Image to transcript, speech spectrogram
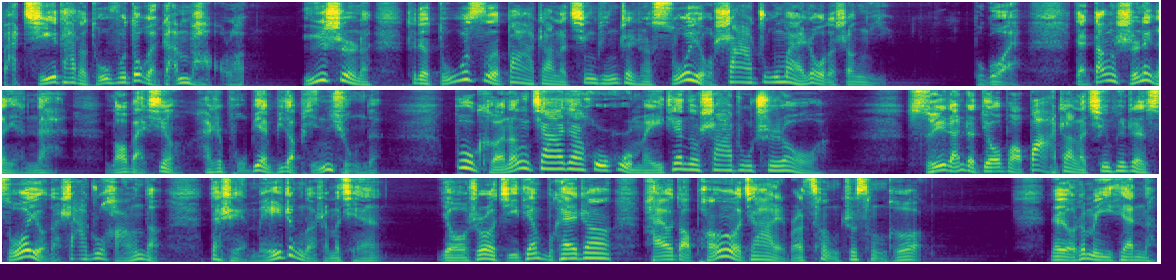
把其他的屠夫都给赶跑了。于是呢，他就独自霸占了清平镇上所有杀猪卖肉的生意。不过呀，在当时那个年代，老百姓还是普遍比较贫穷的，不可能家家户户每天都杀猪吃肉啊。虽然这刁豹霸占了清平镇所有的杀猪行当，但是也没挣到什么钱。有时候几天不开张，还要到朋友家里边蹭吃蹭喝。那有这么一天呢，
